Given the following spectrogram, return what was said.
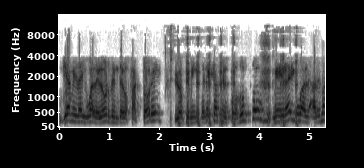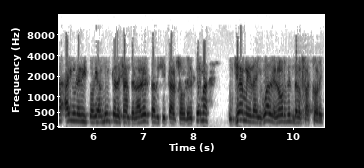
ya me da igual el orden de los factores, lo que me interesa es el producto, me da igual, además hay un editorial muy interesante en alerta digital sobre el tema, ya me da igual el orden de los factores.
